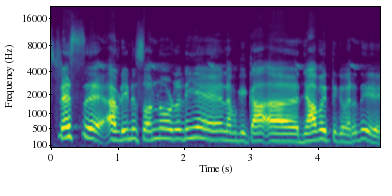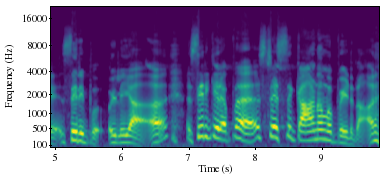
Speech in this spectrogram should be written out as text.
ஸ்ட்ரெஸ்ஸு அப்படின்னு சொன்ன உடனேயே நமக்கு கா ஞாபகத்துக்கு வருது சிரிப்பு இல்லையா? சிரிக்கிறப்ப ஸ்ட்ரெஸ்ஸு காணாமல் போயிடுதான்.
